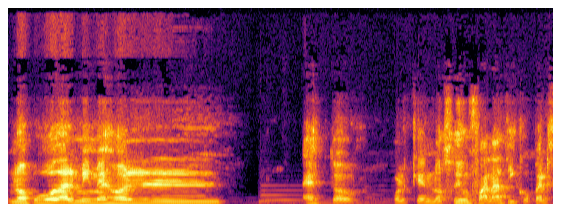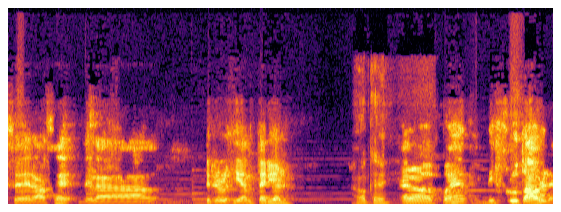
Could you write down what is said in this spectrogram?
No puedo dar mi mejor esto porque no soy un fanático per se de la, se- de la trilogía anterior. Ok. Pero pues Ok. disfrutable.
